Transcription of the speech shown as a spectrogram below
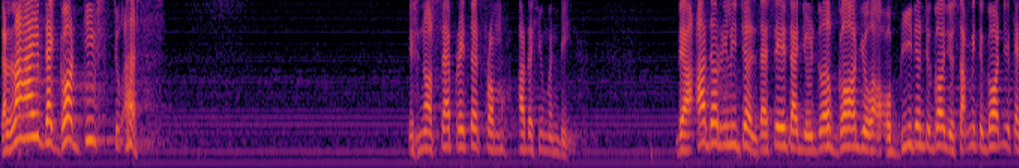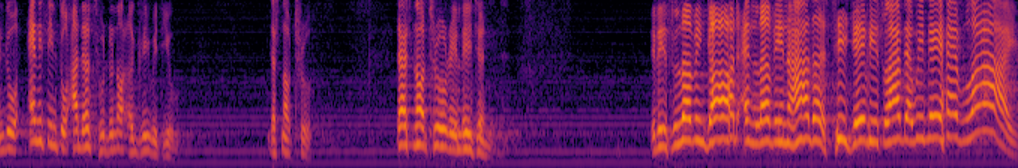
The life that God gives to us is not separated from other human beings. There are other religions that says that you love God, you are obedient to God, you submit to God, you can do anything to others who do not agree with you. That's not true. That's not true religion. It is loving God and loving others. He gave His life that we may have life.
